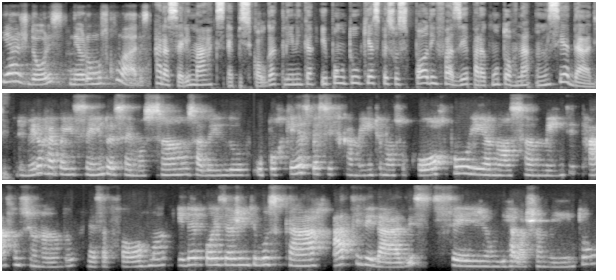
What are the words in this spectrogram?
e as dores neuromusculares. Araceli Marques é psicóloga clínica e pontua o que as pessoas podem fazer para contornar a ansiedade. Primeiro, reconhecendo essa emoção, sabendo o porquê especificamente o nosso corpo e a nossa mente está funcionando dessa forma, e depois a gente buscar atividades, sejam de relaxamento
